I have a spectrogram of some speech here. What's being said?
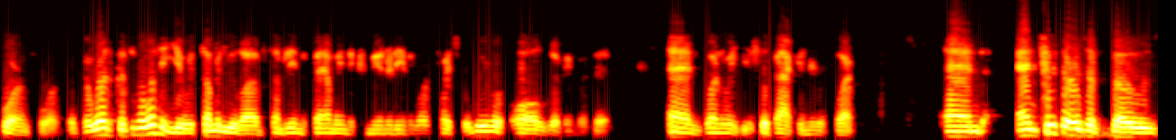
four and four. If it was because if it wasn't you, it's somebody you loved, somebody in the family, in the community, in the workplace. But we were all living with it, and when we, you sit back and you reflect. And and two thirds of those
